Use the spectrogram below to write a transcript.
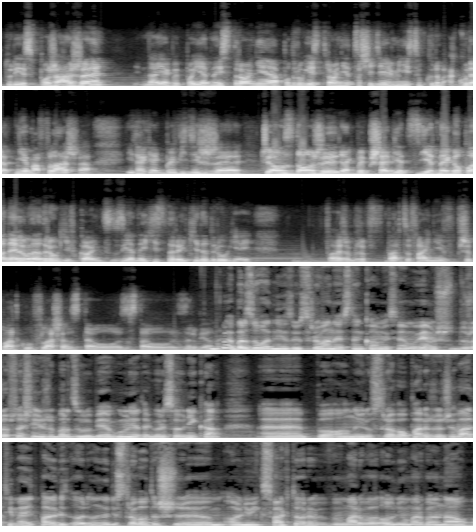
który jest w pożarze, na jakby po jednej stronie, a po drugiej stronie co się dzieje w miejscu, w którym akurat nie ma flasha. I tak jakby widzisz, że czy on zdąży jakby przebiec z jednego panelu na drugi w końcu, z jednej historyjki do drugiej uważam, że bardzo fajnie w przypadku Flasha zostało, zostało zrobione. W ogóle bardzo ładnie zilustrowany jest ten komiks. Ja mówiłem już dużo wcześniej, że bardzo lubię ogólnie tego rysownika, e, bo on ilustrował parę rzeczy w Ultimate, on ilustrował też All New X Factor w Marvel, All New Marvel Now.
